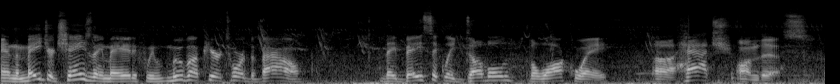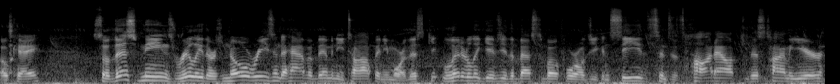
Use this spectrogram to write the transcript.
And the major change they made, if we move up here toward the bow, they basically doubled the walkway uh, hatch on this, okay? So this means really there's no reason to have a bimini top anymore. This literally gives you the best of both worlds. You can see since it's hot out this time of year,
